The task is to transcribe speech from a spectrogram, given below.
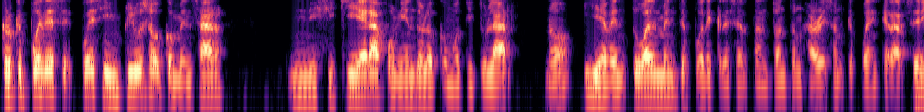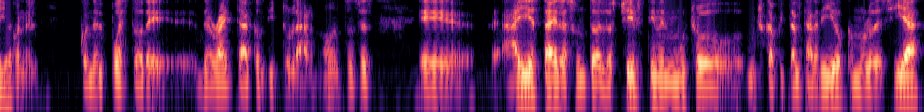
creo que puedes, puedes incluso comenzar ni siquiera poniéndolo como titular, ¿no? Y eventualmente puede crecer tanto Anton Harrison que pueden quedarse ahí con el, con el puesto de, de right tackle titular, ¿no? Entonces, eh, ahí está el asunto de los Chiefs, tienen mucho, mucho capital tardío, como lo decía,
